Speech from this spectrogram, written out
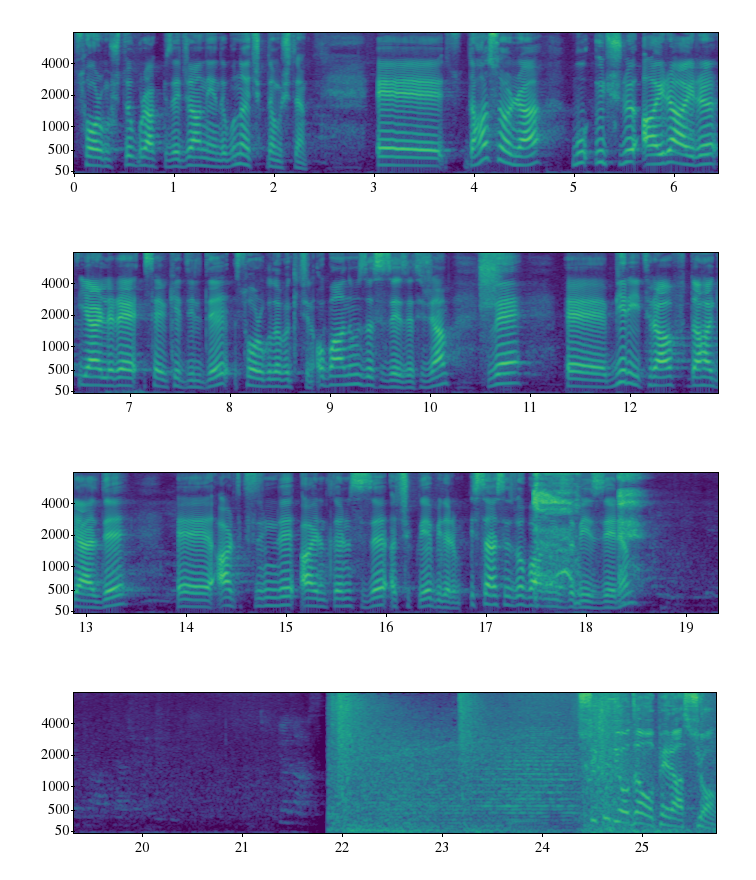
sormuştu. Burak bize canlı yayında bunu açıklamıştı. Ee, daha sonra bu üçlü ayrı ayrı yerlere sevk edildi sorgulamak için. O bandımızı da size izleteceğim. Ve e, bir itiraf daha geldi. E, artık sizinle ayrıntılarını size açıklayabilirim. İsterseniz o bandımızı da bir izleyelim. Stüdyoda operasyon.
